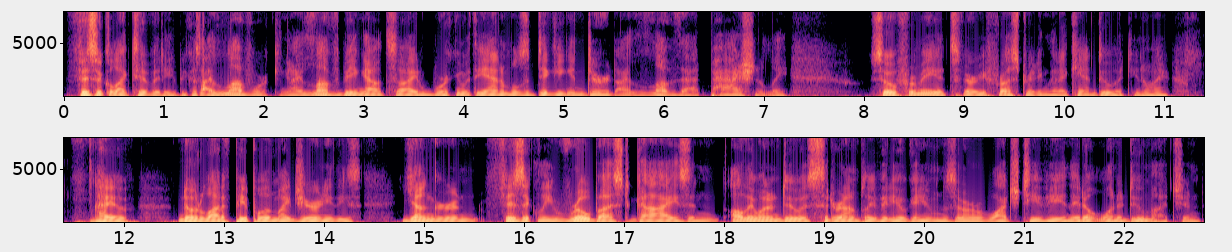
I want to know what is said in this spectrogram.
physical activity because I love working. I love being outside, working with the animals, digging in dirt. I love that passionately. So for me, it's very frustrating that I can't do it. You know, I, I have known a lot of people in my journey, these younger and physically robust guys, and all they want to do is sit around and play video games or watch TV, and they don't want to do much. And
